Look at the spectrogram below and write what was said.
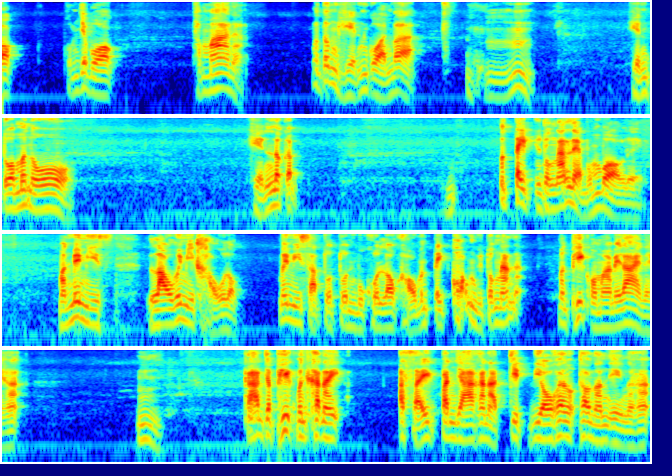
อก ผมจะบอกธรรมะน่ะ มันต้องเห็นก่อนว่าเห็นตัวมโน เห็นแล้วก็มันติดอยู่ตรงนั้นแหละผมบอกเลย มันไม่มีเราไม่มีเขาหรอก ไม่มีสัตว์ตัวตนบุคคลเราเขามันติดข้องอยู่ตรงนั้นอะ มันพลิกออกมาไม่ได้นะฮะ อืม การจะพลิกมันขนาดอาศัยปัญญาขนาดจิตเดียวแค่เท่านั้นเองนะฮะ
